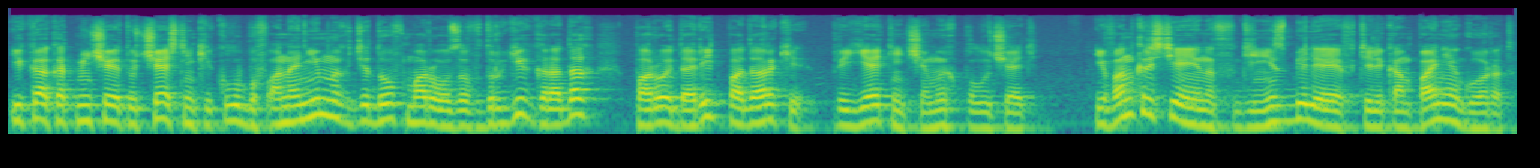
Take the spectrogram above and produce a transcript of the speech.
И как отмечают участники клубов анонимных Дедов Морозов, в других городах порой дарить подарки приятнее, чем их получать. Иван Крестьянинов, Денис Беляев, телекомпания «Город».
